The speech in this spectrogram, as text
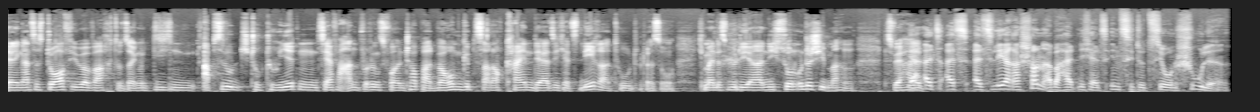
der ein ganzes Dorf überwacht sozusagen und diesen absolut strukturierten, sehr verantwortungsvollen Job hat, warum gibt es dann auch keinen, der sich als Lehrer tut oder so? Ich meine, das würde ja nicht so einen Unterschied machen. Das wäre halt. Ja, als, als, als Lehrer schon, aber halt nicht als Institution Schule.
